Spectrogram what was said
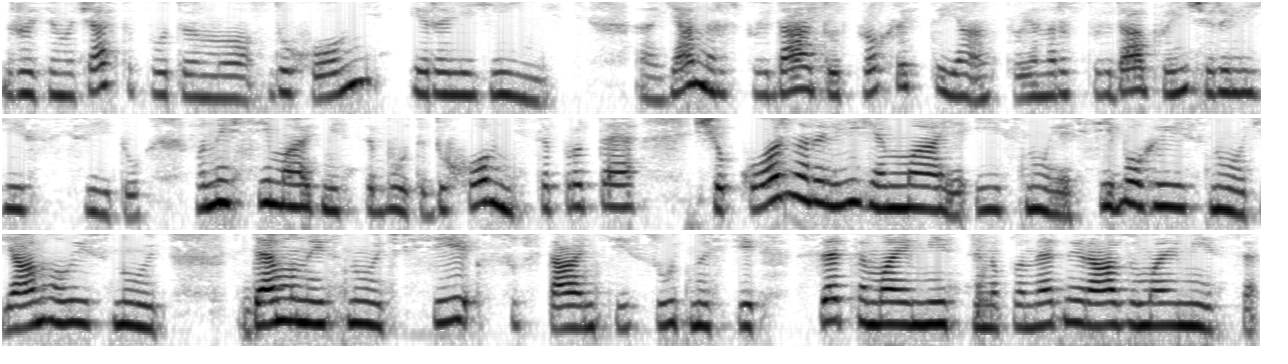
Друзі, ми часто путаємо духовність і релігійність. Е, Я не розповідаю тут про християнство, я не розповідаю про інші релігії світу. Вони всі мають місце бути. Духовність це про те, що кожна релігія має і існує. Всі боги існують, янголи існують, демони існують, всі субстанції, сутності, все це має місце. Інопланетний разум має місце.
